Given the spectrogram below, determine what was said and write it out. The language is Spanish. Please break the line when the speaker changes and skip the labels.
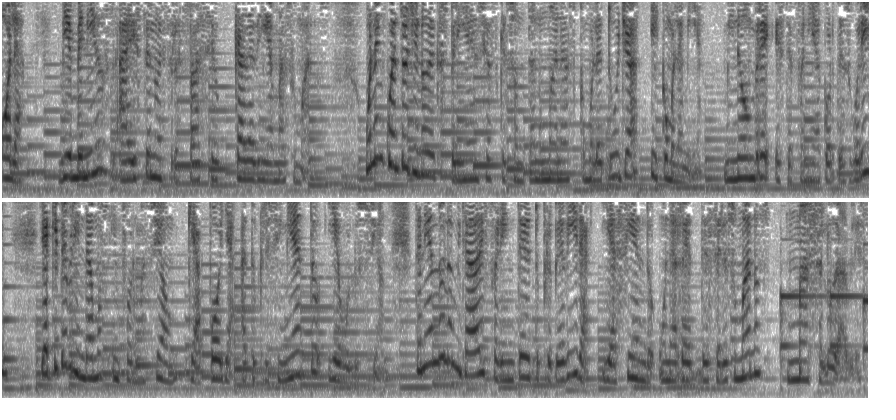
Hola, bienvenidos a este nuestro espacio Cada día más humanos. Un encuentro lleno de experiencias que son tan humanas como la tuya y como la mía. Mi nombre es Estefanía Cortés Guarín y aquí te brindamos información que apoya a tu crecimiento y evolución, teniendo una mirada diferente de tu propia vida y haciendo una red de seres humanos más saludables.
